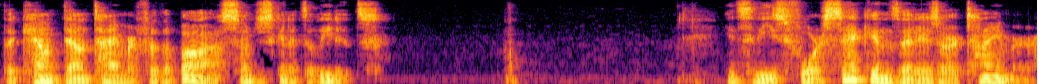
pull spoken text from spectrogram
the countdown timer for the boss. I'm just going to delete it. It's these four seconds that is our timer.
